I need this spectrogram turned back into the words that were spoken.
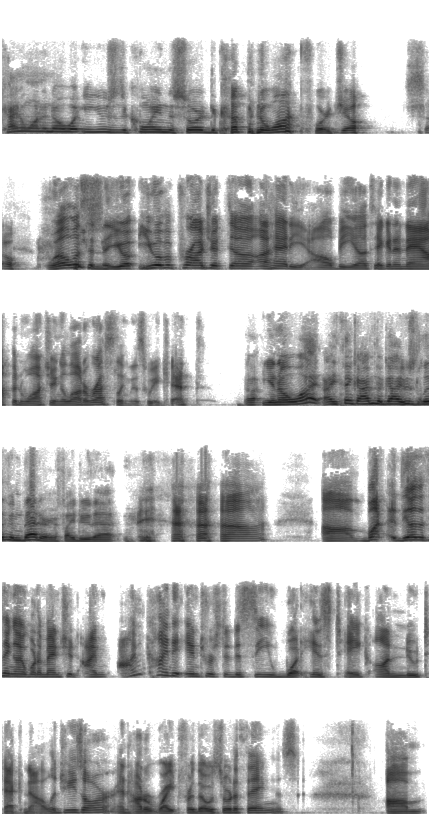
kind of want to know what you use the coin, the sword, the cup, and the wand for, Joe. So. Well, listen, you you have a project uh, ahead of you. I'll be uh, taking a nap and watching a lot of wrestling this weekend. Uh, you know what? I think I'm the guy who's living better if I do that. um, but the other thing I want to mention, I'm I'm kind of interested to see what his take on new technologies are and how to write for those sort of things. Um,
